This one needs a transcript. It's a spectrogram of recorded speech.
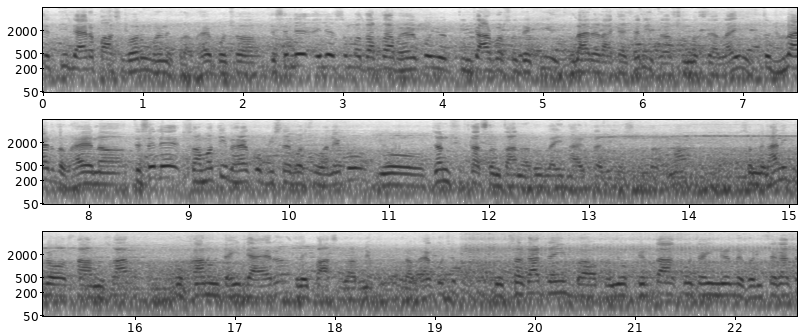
त्यति ल्याएर पास गरौँ भन्ने कुरा भएको छ। त्यसैले अहिलेसम्म दर्ता भएको यो तिन चार वर्षदेखि झुलाएर राखेको छ नि समस्यालाई। त्यो झुलाएर त भएन। त्यसैले सहमति भएको विषयवस्तु भनेको यो जनसितका सन्तानहरूलाई नागरिकता दिने सन्दर्भमा संवैधानिक व्यवस्था अनुसारको कानुन चाहिँ ल्याएर त्यसलाई पास गर्ने कुरा भएको छ। त्यो सरकार चाहिँ यो फिर्ताको चाहिँ निर्णय गरिसकेका छ।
